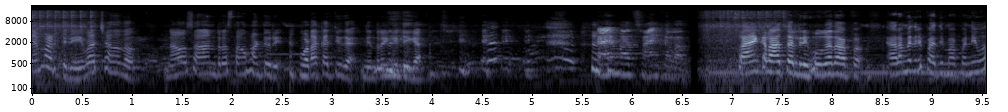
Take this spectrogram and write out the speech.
ಏನು ಮಾಡ್ತೀರಿ? ಇವತ್ತು ಚಂದ ಅದಾವ. ನಾವು ಸಣ್ಣ ಡ್ರೆಸ್ ತಗೊಂಡ್ ಹೊಂಟಿವ್ರಿ. ಹೊಡಕತ್ತೀವಿ ಈಗ ನಿಂದ್ರಂಗಿಲ್ಲ ಈಗ. ಸಾಯಂಕಾಲ ಆತಲ್ರಿ ಹೋಗೋದಪ್ಪ. ಆರಾಮದ್ರಿ ಪಾತಿಮಪ್ಪ ನೀವು?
